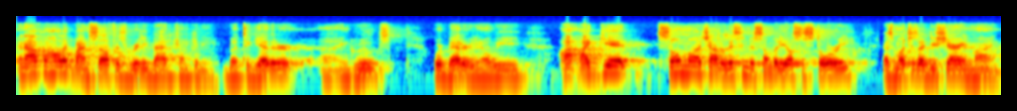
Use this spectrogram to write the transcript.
an alcoholic by himself is really bad company, but together uh, in groups, we're better. You know, we, I, I get so much out of listening to somebody else's story as much as I do sharing mine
